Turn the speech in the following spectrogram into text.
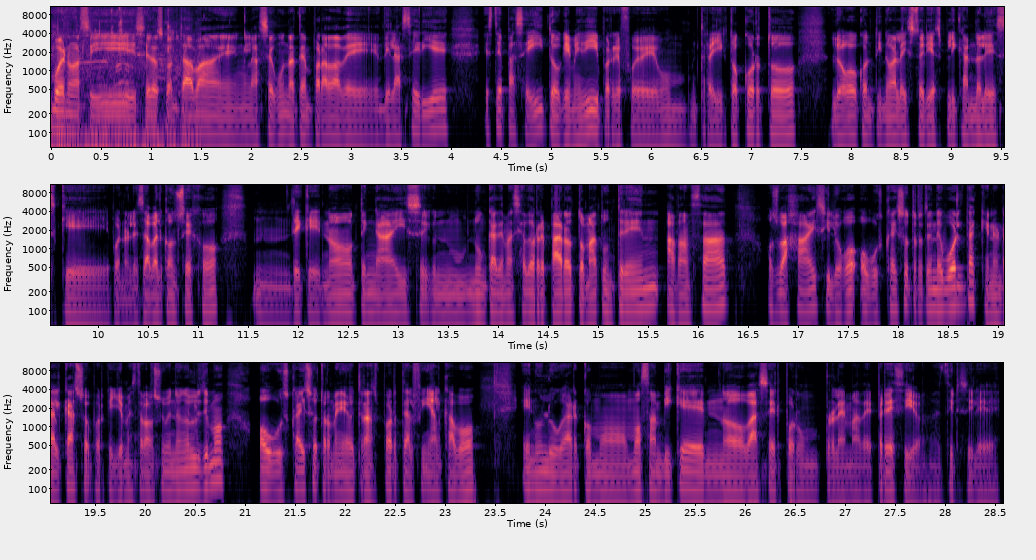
Bueno, así se los contaba en la segunda temporada de, la serie, este paseíto que me di, porque fue un trayecto corto, luego continúa la historia explicándoles que, bueno, les daba el consejo mm, de que no tengáis nunca demasiado reparo, tomad un tren, avanzad, os bajáis y luego o buscáis otro tren de vuelta, que no era el caso porque yo me estaba subiendo en el último, o buscáis otro medio de transporte. Al fin y al cabo, en un lugar como Mozambique no va a ser por un problema de precio. Es decir, si le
